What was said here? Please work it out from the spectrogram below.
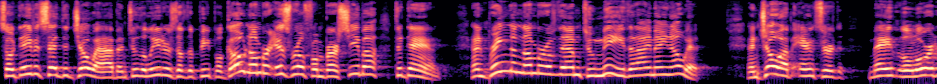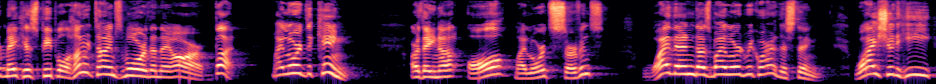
So David said to Joab and to the leaders of the people, Go number Israel from Beersheba to Dan, and bring the number of them to me that I may know it. And Joab answered, May the Lord make his people a hundred times more than they are. But, my lord the king, are they not all my lord's servants? Why then does my lord require this thing? Why should he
